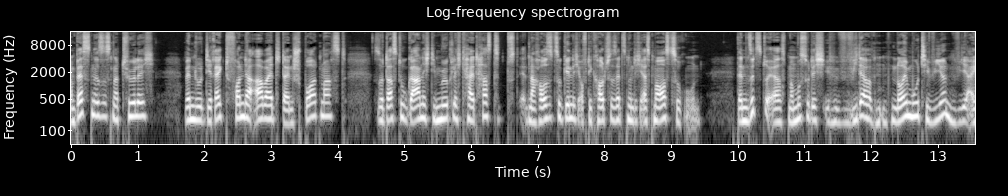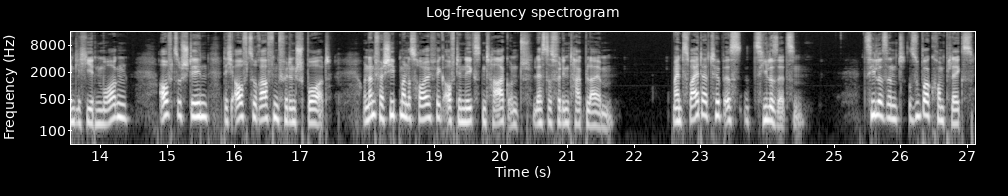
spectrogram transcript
Am besten ist es natürlich, wenn du direkt von der Arbeit deinen Sport machst, sodass du gar nicht die Möglichkeit hast, nach Hause zu gehen, dich auf die Couch zu setzen und dich erstmal auszuruhen. Dann sitzt du erstmal, musst du dich wieder neu motivieren, wie eigentlich jeden Morgen, aufzustehen, dich aufzuraffen für den Sport. Und dann verschiebt man es häufig auf den nächsten Tag und lässt es für den Tag bleiben. Mein zweiter Tipp ist Ziele setzen. Ziele sind super komplex.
